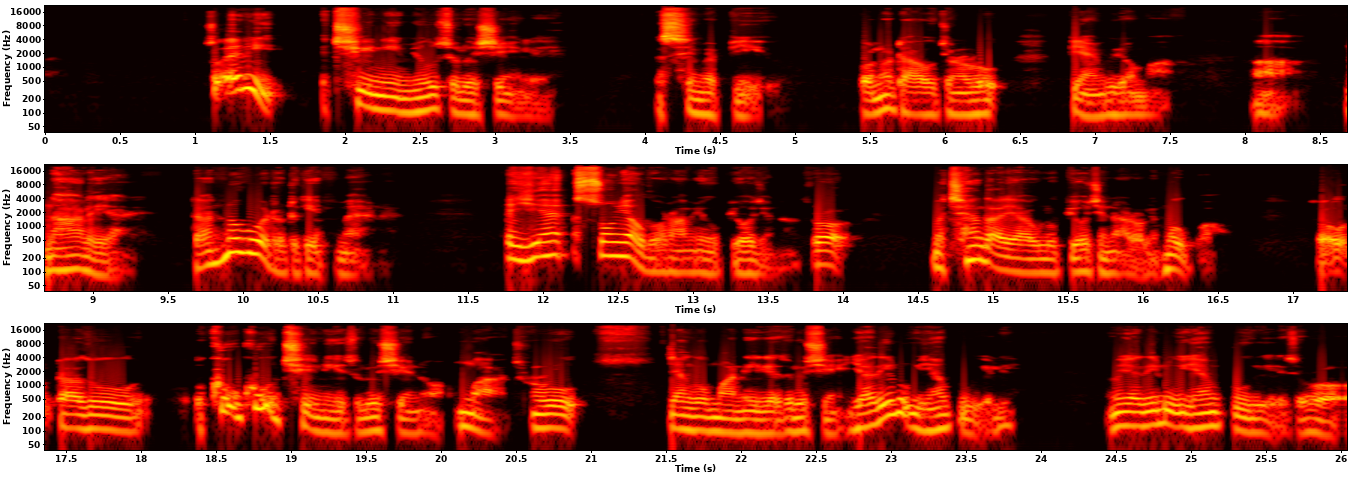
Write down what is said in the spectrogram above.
ပဲဆိုတော့အဲ့ဒီအခြေအနေမျိုးဆိုလို့ရှိရင်လေအဆင်မပြေဘူးဘောနော်ဒါကိုကျွန်တော်တို့ပြန်ပြီးတော့မှအာနားလေရတယ် ဒါနှုတ်ဘက်တော့တကယ်မှန်တယ်အရင်အစွန်းရောက်သွားတာမျိုးပြောချင်တာဆိုတော့မချမ်းသာရဘူးလို့ပြောချင်တာတော့လည်းမဟုတ်ပါဘူးဆိုတော့ဒါဆိုအခုအခုအခြေအနေဆိုလို့ရှိရင်တော့ဥမာကျွန်တော်တို့ရန်ကုန်မှာနေတယ်ဆိုလို့ရှိရင်ရာသီလူအရန်ပူရလေနွေရာသီလူအရန်ပူတယ်ဆိုတော့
